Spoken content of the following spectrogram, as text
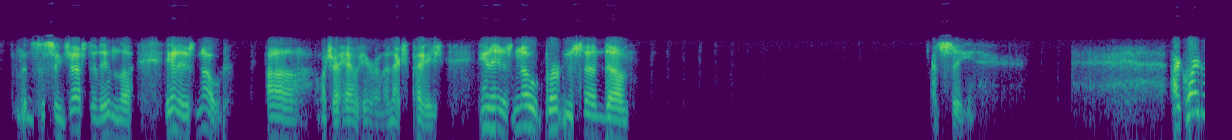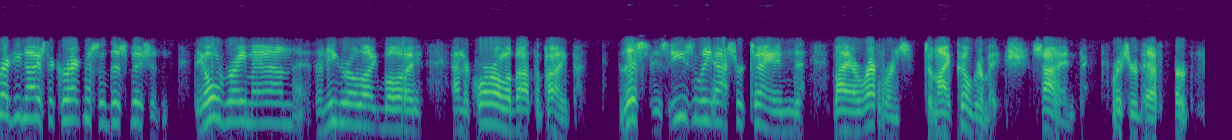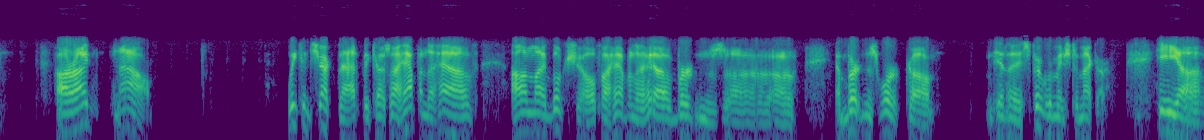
suggested in the in his note, uh, which I have here on the next page. In his note, Burton said, uh, "Let's see." I quite recognize the correctness of this vision. The old gray man, the Negro like boy, and the quarrel about the pipe. This is easily ascertained by a reference to my pilgrimage. Signed, Richard F. Burton. All right, now, we can check that because I happen to have on my bookshelf, I happen to have Burton's uh, uh, Burton's work uh, in his pilgrimage to Mecca he uh,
